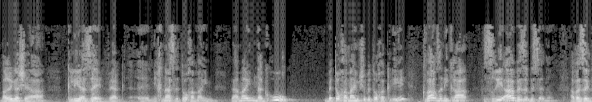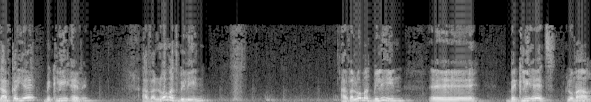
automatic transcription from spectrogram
ברגע שהכלי הזה נכנס לתוך המים, והמים נגעו בתוך המים שבתוך הכלי, כבר זה נקרא זריעה וזה בסדר. אבל זה דווקא יהיה בכלי אבן. אבל לא מטבילין, אבל לא מטבילין אה, בכלי עץ. כלומר,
